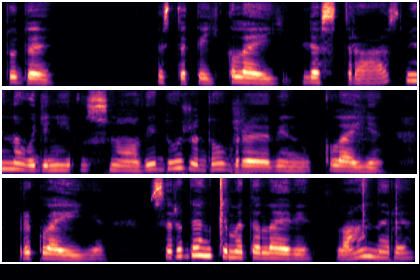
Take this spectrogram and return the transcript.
туди ось такий клей для страз. Він на водяній основі. Дуже добре він клеє, приклеює серединки металеві, планери.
